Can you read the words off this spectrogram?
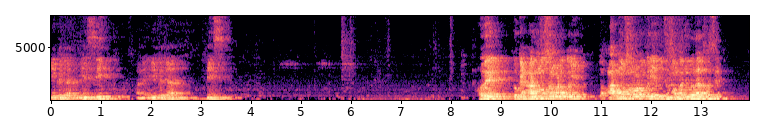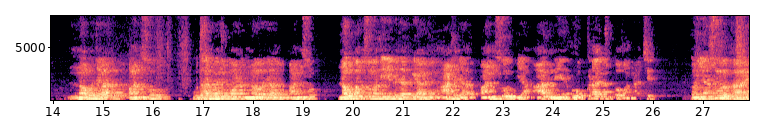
1080 અને 1080 હવે તો કે r નો સરવાળો કરીએ, તો r નો સરવાળો કરીએ તો જમા બાજુ વધારે થશે 9500 ઉધાર બાજુ પણ 9500 9500 માંથી 1000 ગયા એટલે 8500 રૂપિયા r ને રોકડા ચૂકવવાના છે. તો અહીંયા શું લખાય?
